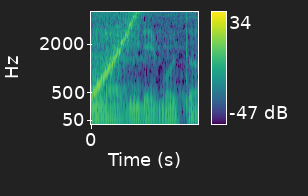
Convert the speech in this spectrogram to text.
La vie des moutons.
